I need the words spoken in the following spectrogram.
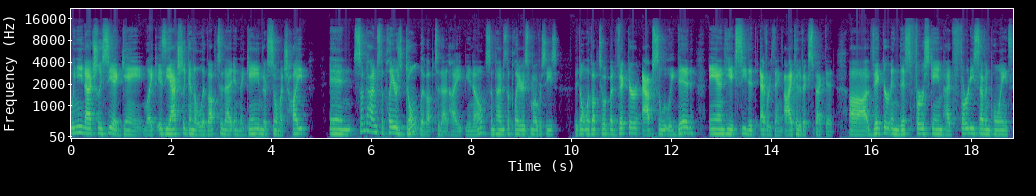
we need to actually see a game. Like, is he actually going to live up to that in the game? There's so much hype. And sometimes the players don't live up to that hype, you know? Sometimes the players from overseas, they don't live up to it. But Victor absolutely did, and he exceeded everything I could have expected. Uh, Victor in this first game had 37 points.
